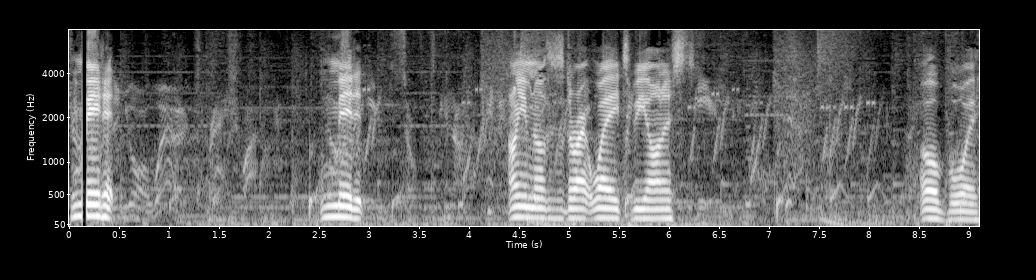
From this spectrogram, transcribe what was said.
we made it. We made it. I don't even know if this is the right way, to be honest. Oh boy.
